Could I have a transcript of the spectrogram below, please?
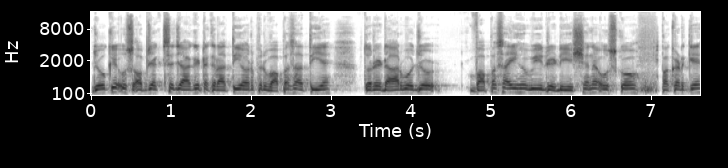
جو کہ اس آبجیکٹ سے جا کے ٹکراتی ہے اور پھر واپس آتی ہے۔ تو ریڈار وہ جو واپس آئی ہوئی ریڈیشن ہے، اس کو پکڑ کے،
